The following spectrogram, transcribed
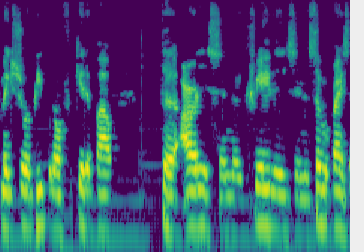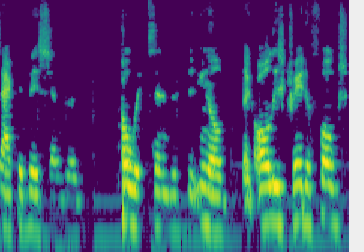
make sure people don't forget about the artists and the creators and the civil rights activists and the poets and the, the you know, like all these creative folks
